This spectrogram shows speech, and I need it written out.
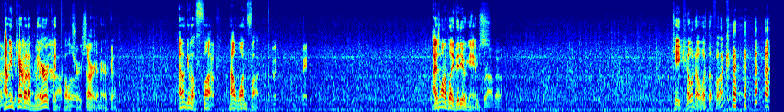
I don't even care about compared to, like, American culture. Sorry. America. I don't give a fuck. Not one fuck. I just want to play video games. Bravo. Kona, what the fuck?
